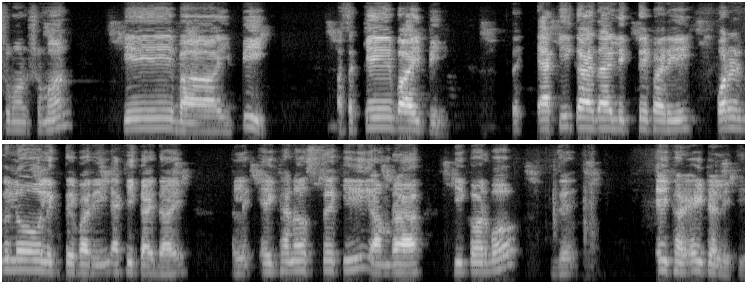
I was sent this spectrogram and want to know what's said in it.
সমান সমান কে বাই পি আচ্ছা কে বাই পি একই কায়দায় লিখতে পারি পরেরগুলো লিখতে পারি একই কায়দায়। তাহলে এইখানে হচ্ছে কি, আমরা কি করব যে এইখানে এইটা লিখি।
